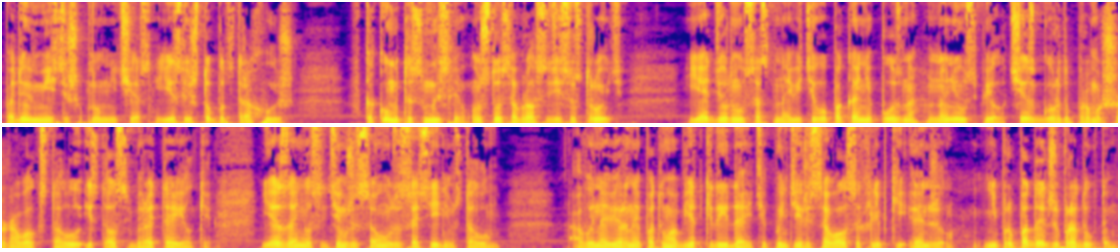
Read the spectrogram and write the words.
«Пойдем вместе», — шепнул мне Чез. «Если что, подстрахуешь». «В каком это смысле? Он что, собрался здесь устроить?» Я дернулся остановить его, пока не поздно, но не успел. Чес гордо промаршировал к столу и стал собирать тарелки. Я занялся тем же самым за соседним столом. «А вы, наверное, потом объедки доедаете?» – поинтересовался хлебкий Энджел. «Не пропадать же продуктом».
